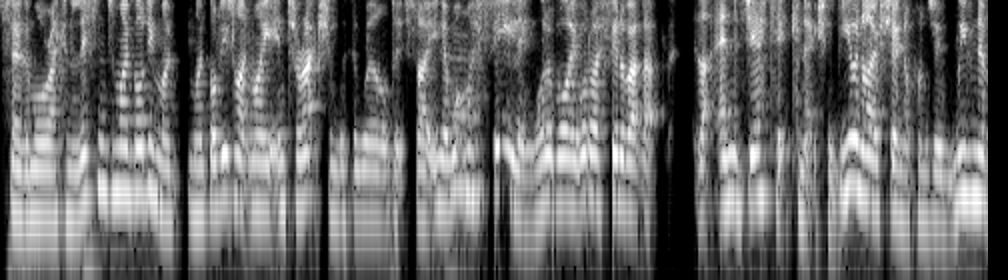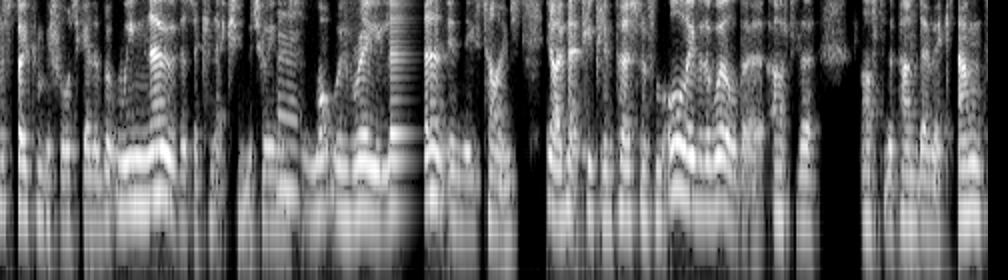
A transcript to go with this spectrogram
so the more i can listen to my body my my body's like my interaction with the world. It's like you know what am i mm. feeling? What do i what do i feel about that that energetic connection. You and I have shown up on Zoom. We've never spoken before together, but we know there's a connection between mm. us. And what we've really learned in these times, you know, I've met people in person from all over the world uh, after the after the pandemic, and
